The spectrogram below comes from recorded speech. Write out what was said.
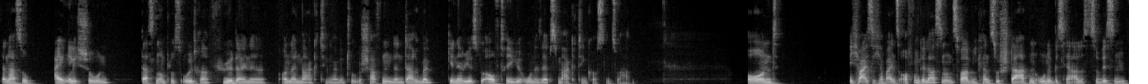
dann hast du eigentlich schon das Nonplusultra für deine Online-Marketing-Agentur geschaffen, denn darüber generierst du Aufträge, ohne selbst Marketingkosten zu haben. Und ich weiß, ich habe eins offen gelassen, und zwar, wie kannst du starten, ohne bisher alles zu wissen?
